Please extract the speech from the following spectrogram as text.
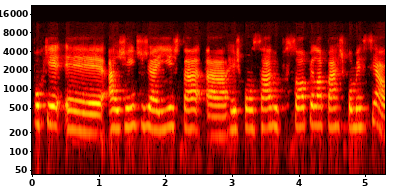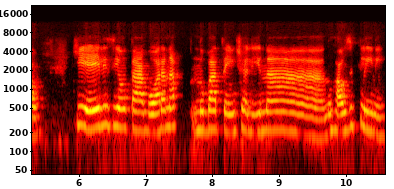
porque é, a gente já ia estar a, responsável só pela parte comercial, que eles iam estar agora na, no batente ali na, no house cleaning.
